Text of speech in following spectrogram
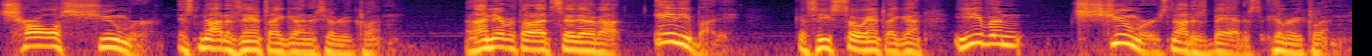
Charles Schumer, is not as anti gun as Hillary Clinton. And I never thought I'd say that about anybody because he's so anti gun. Even Schumer is not as bad as Hillary Clinton.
